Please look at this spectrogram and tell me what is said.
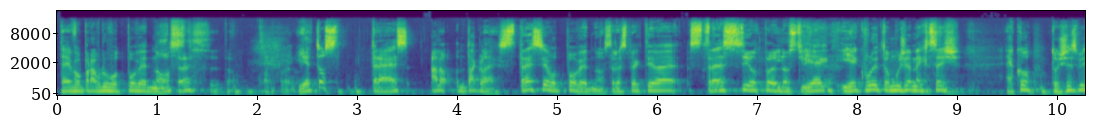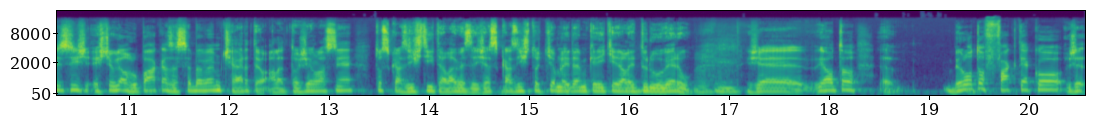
to je opravdu odpovědnost. Stres je to. odpovědnost. Je to stres, ano, takhle, stres je odpovědnost, respektive stres, Stres je odpovědností. je, je kvůli tomu, že nechceš, jako to, že jsi si ještě udělal hlupáka ze sebe vem čert, jo, ale to, že vlastně to skazíš té televizi, že skazíš to těm lidem, kteří ti dali tu důvěru, hmm. že jo, to, eh, bylo to fakt jako, že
